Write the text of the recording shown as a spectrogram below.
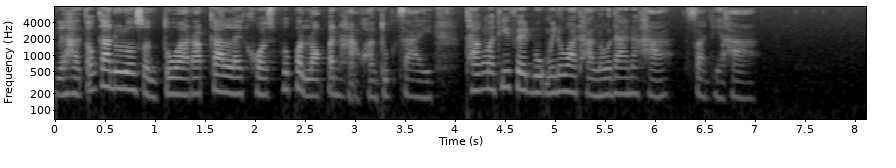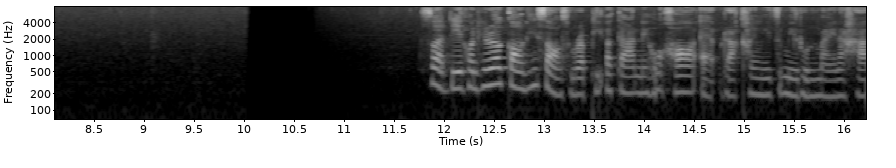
หรือหากต้องการดูดวงส่วนตัวรับการไลฟ์โค้ชเพื่อปลดล็อกปัญหาความทุกข์ใจ ทักมาที่ Facebook มินวาทาโร่ได้นะคะ สวัสดีค่ะ สวัสดีคนที่เลือกกองที่ 2สำหรับพิกอาการในหัวข้อแอบรักครั้งนี้จะมีรุนไหมนะคะ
